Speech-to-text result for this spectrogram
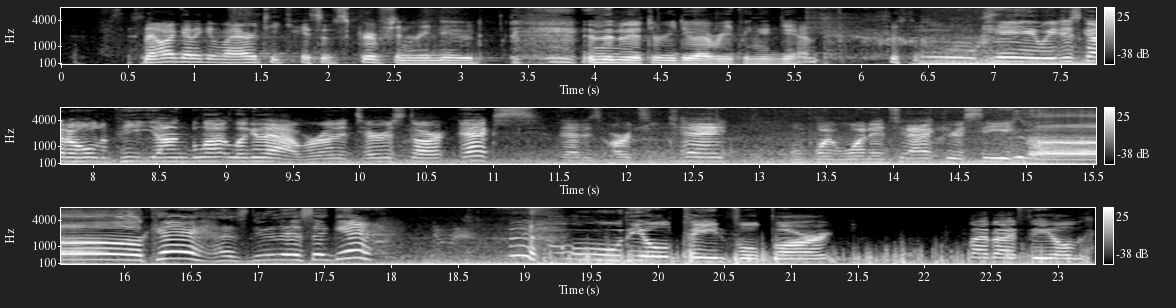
now I gotta get my RTK subscription renewed, and then we have to redo everything again okay, we just got a hold of Pete Youngblood. Look at that. We're running TerraStar X. That is RTK. 1.1 inch accuracy. Okay, let's do this again. Oh, the old painful part. Bye-bye field.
